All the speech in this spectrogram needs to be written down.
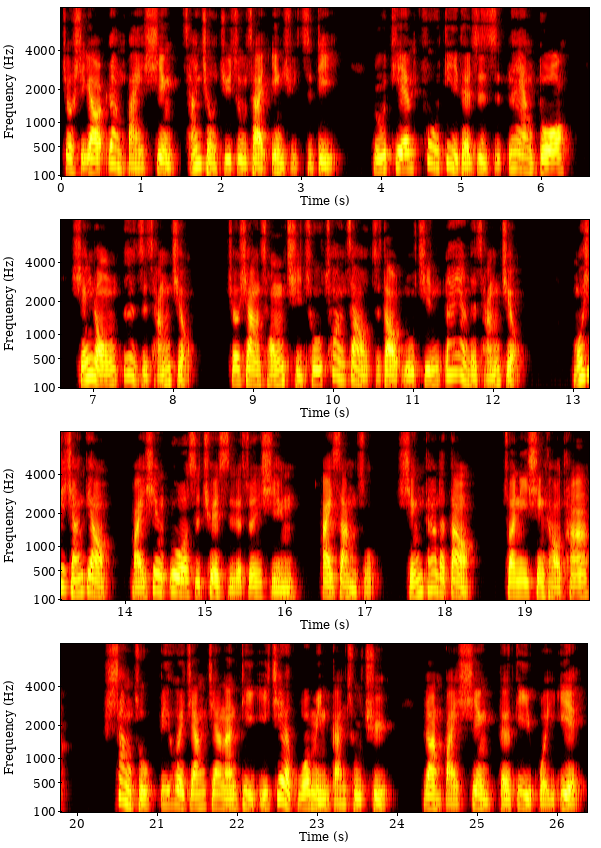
就是要让百姓长久居住在应许之地，如天覆地的日子那样多，形容日子长久。就像从起初创造直到如今那样的长久。摩西强调，百姓若是确实的遵行、爱上主、行他的道、专一信靠他，上主必会将迦南地一切的国民赶出去，让百姓得地为业。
